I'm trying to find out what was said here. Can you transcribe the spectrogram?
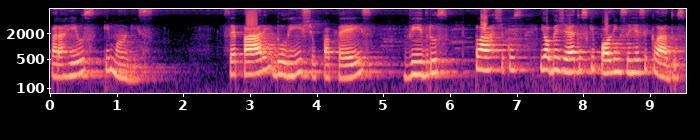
para rios e mangues. Separe do lixo papéis, vidros, plásticos e objetos que podem ser reciclados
